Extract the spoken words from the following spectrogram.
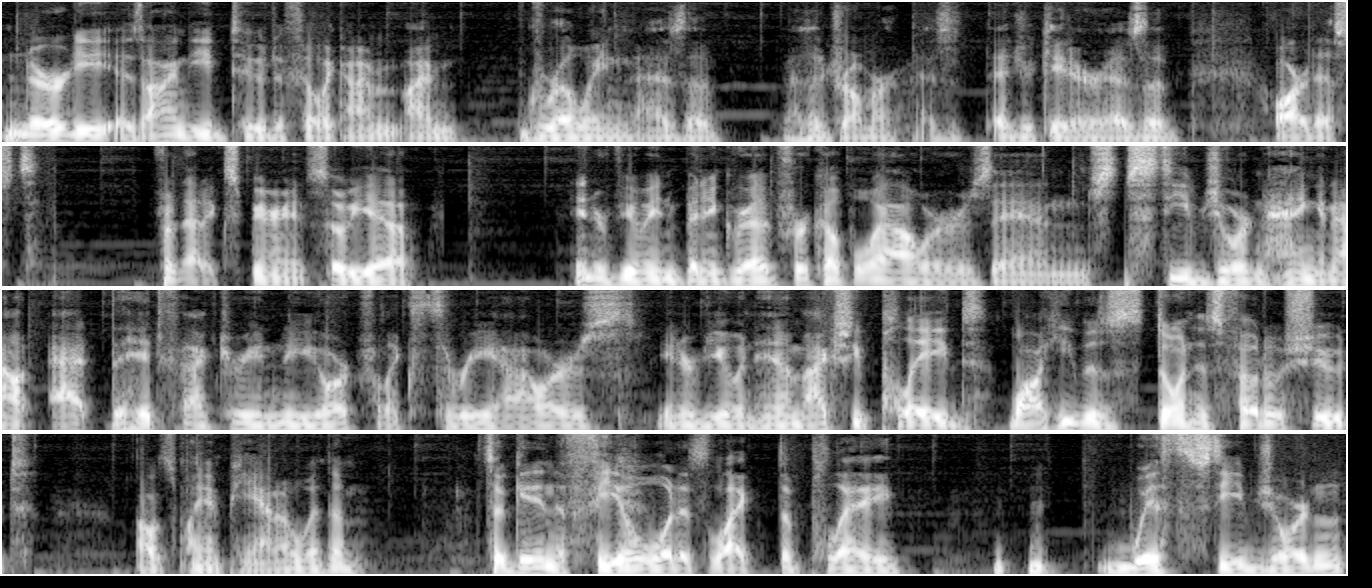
nerdy as I need to to feel like I'm I'm growing as a as a drummer, as an educator, as an artist for that experience. So yeah, interviewing Benny Greb for a couple hours and Steve Jordan hanging out at the Hit Factory in New York for like three hours, interviewing him. I actually played while he was doing his photo shoot. I was playing piano with him. So getting to feel what it's like to play with Steve Jordan,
